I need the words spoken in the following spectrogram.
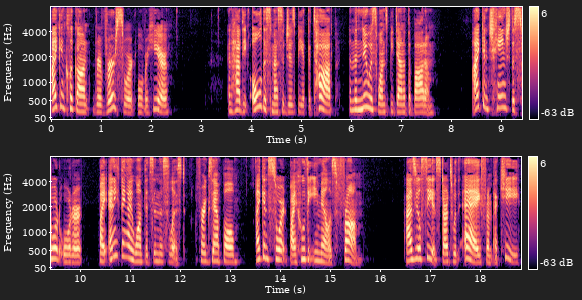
I can click on Reverse Sort over here and have the oldest messages be at the top and the newest ones be down at the bottom. I can change the sort order by anything I want that's in this list. For example, I can sort by who the email is from. As you'll see, it starts with A from a key,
